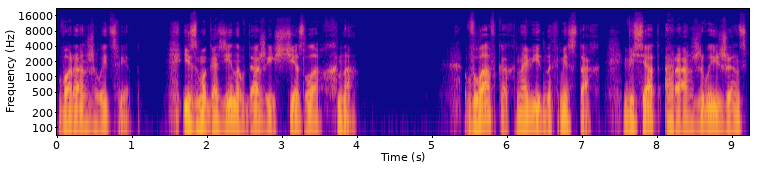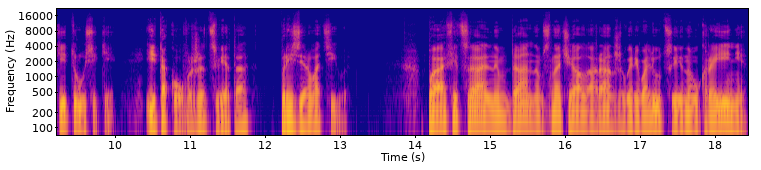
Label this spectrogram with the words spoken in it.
в оранжевый цвет. Из магазинов даже исчезла хна. В лавках на видных местах висят оранжевые женские трусики и такого же цвета презервативы. По официальным данным, с начала оранжевой революции на Украине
